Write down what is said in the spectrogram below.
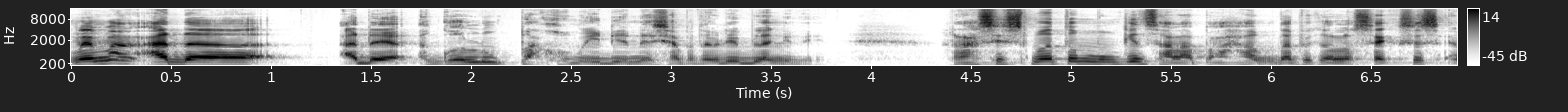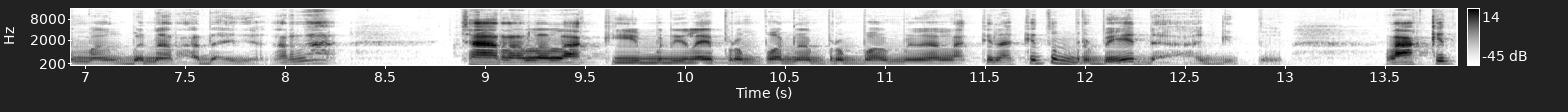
memang ada ada gue lupa komediannya siapa tapi dia bilang gini rasisme tuh mungkin salah paham tapi kalau seksis emang benar adanya karena cara lelaki menilai perempuan dan perempuan menilai laki-laki tuh berbeda gitu laki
